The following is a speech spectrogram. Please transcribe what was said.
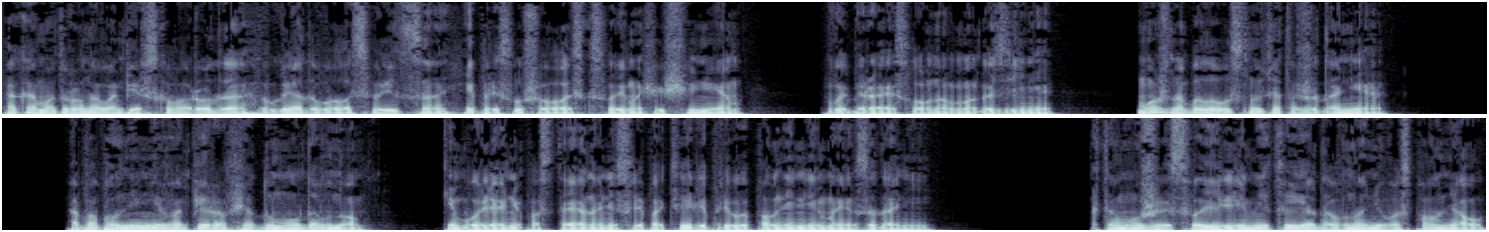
Пока Матрона вампирского рода вглядывалась в лица и прислушивалась к своим ощущениям, выбирая словно в магазине, можно было уснуть от ожидания. О пополнении вампиров я думал давно, тем более они постоянно несли потери при выполнении моих заданий. К тому же свои лимиты я давно не восполнял,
